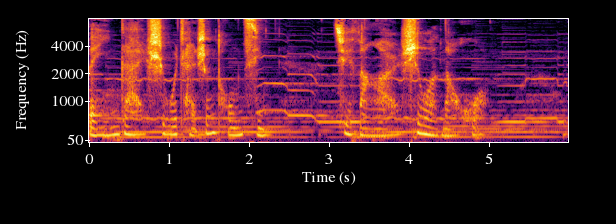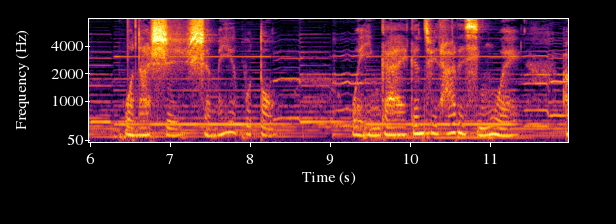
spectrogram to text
本应该使我产生同情，却反而使我恼火。我那时什么也不懂，我应该根据他的行为，而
